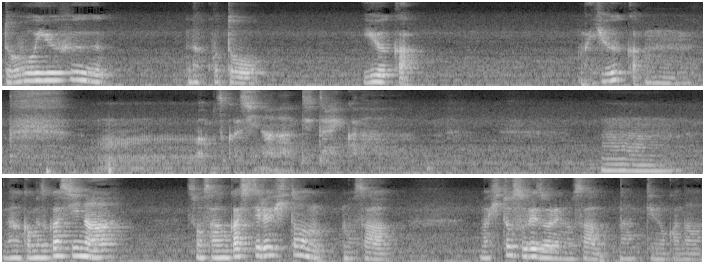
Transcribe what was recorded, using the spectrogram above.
どういうふうなことを言うか、まあ、言うかうん、難しいななんて言ったらいいかな。うんなんか難しいな。その参加してる人のさ、まあ、人それぞれのさなんていうのかな。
